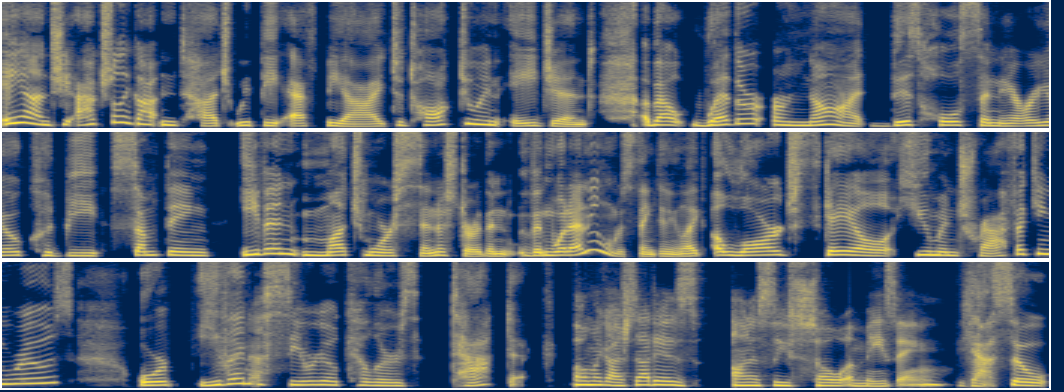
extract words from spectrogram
And she actually got in touch with the FBI to talk to an agent about whether or not this whole scenario could be something even much more sinister than than what anyone was thinking like a large scale human trafficking ruse or even a serial killer's tactic oh my gosh that is honestly so amazing. Yeah. So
